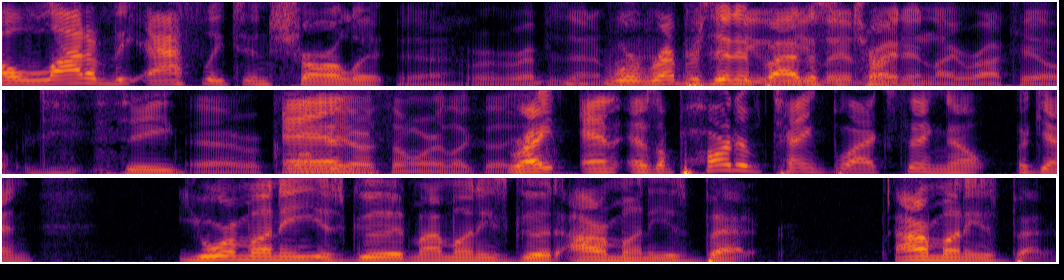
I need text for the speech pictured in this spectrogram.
a lot of the athletes in Charlotte Yeah, we're represented. Were by represented Because by he, this attorney. right in like Rock Hill. see Yeah, or Columbia And- or somewhere like that. right, and as a part of Tank Black's thing. Now, again, your money is good, my money's good, our money is better. Our money is better.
